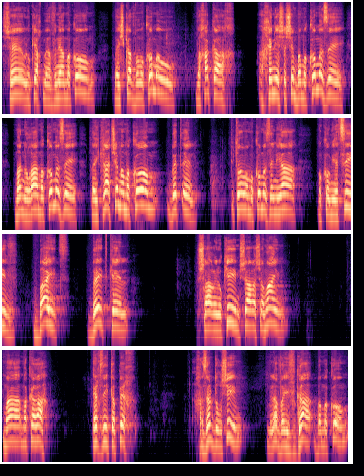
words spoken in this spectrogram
שהוא לוקח מאבני המקום, וישכב במקום ההוא, ואחר כך, אכן יש השם במקום הזה, מה נורא המקום הזה, ויקרא את שם המקום בית אל. פתאום המקום הזה נהיה מקום יציב, בית, בית כל, שער אלוקים, שער השמיים. מה, מה קרה? איך זה התהפך? חז"ל דורשים, מילה ויפגע במקום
